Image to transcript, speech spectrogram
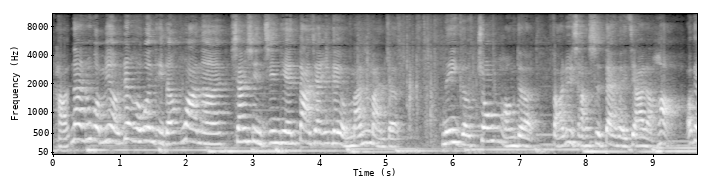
好，那如果没有任何问题的话呢，相信今天大家应该有满满的那个装潢的法律常识带回家了哈。OK，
